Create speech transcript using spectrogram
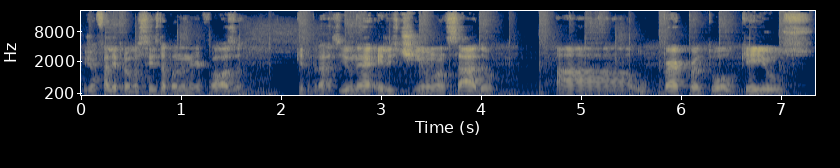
Eu já falei para vocês da banda Nervosa, aqui do Brasil, né? Eles tinham lançado a, o Perpetual Chaos,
